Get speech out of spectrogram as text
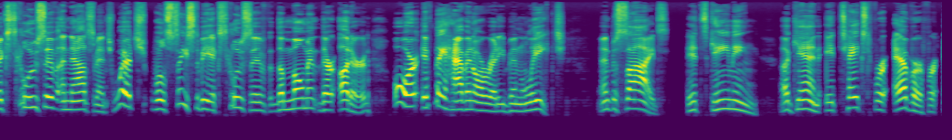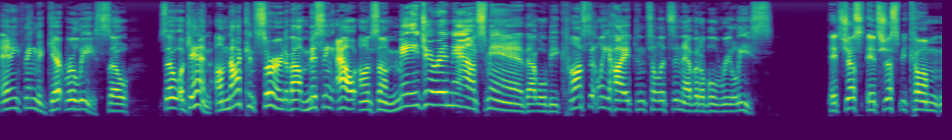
exclusive announcements, which will cease to be exclusive the moment they're uttered, or if they haven't already been leaked. And besides, it's gaming. Again, it takes forever for anything to get released. So, so again, I'm not concerned about missing out on some major announcement that will be constantly hyped until its inevitable release. It's just, it's just become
